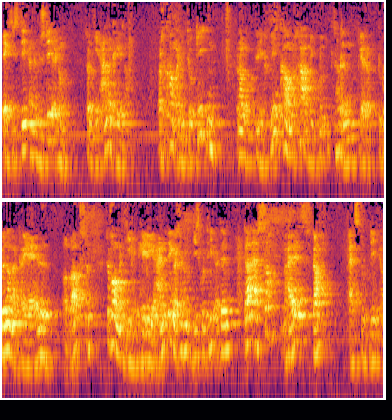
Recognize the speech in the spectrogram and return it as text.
eksisterende mysterium, som de anerkender. Og så kommer liturgien, og når liturgien kommer, så, har vi, så der, begynder materialet at vokse, så får man de hellige handlinger, så kan man diskutere dem. Der er så meget stof at studere.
